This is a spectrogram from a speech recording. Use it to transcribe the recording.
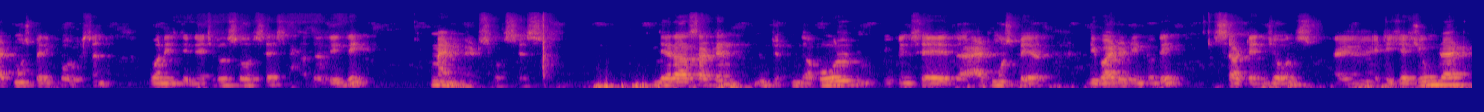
atmospheric pollution. One is the natural sources, other is the man-made sources. There are certain, the whole, you can say the atmosphere divided into the certain zones it is assumed that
